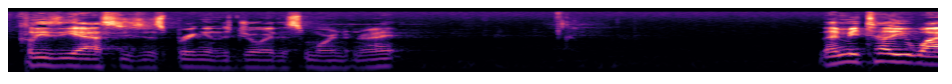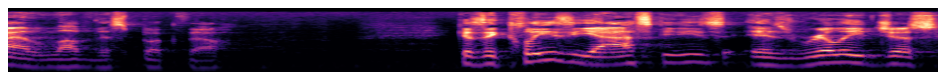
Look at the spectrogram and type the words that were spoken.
Ecclesiastes is bringing the joy this morning, right? Let me tell you why I love this book, though. Because Ecclesiastes is really just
